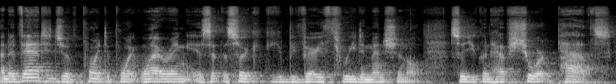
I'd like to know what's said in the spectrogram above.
An advantage of point to point wiring is that the circuit can be very three dimensional, so you can have short paths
